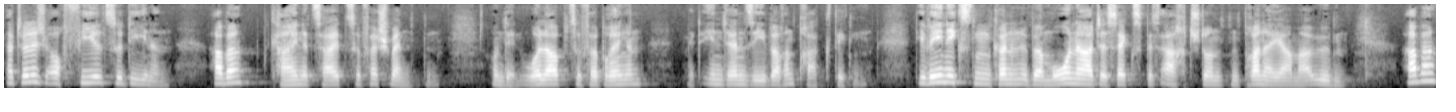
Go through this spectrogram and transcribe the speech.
natürlich auch viel zu dienen, aber keine Zeit zu verschwenden und den Urlaub zu verbringen mit intensiveren Praktiken. Die wenigsten können über Monate sechs bis acht Stunden Pranayama üben, aber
